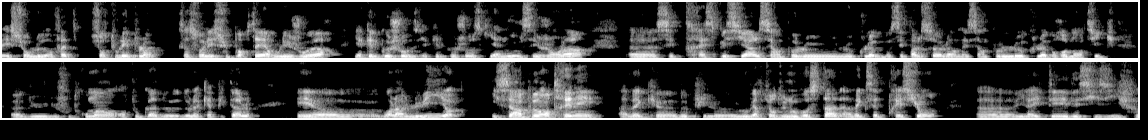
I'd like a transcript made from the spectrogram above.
et sur le en fait sur tous les plans, que ce soit les supporters ou les joueurs, il y a quelque chose. Il y a quelque chose qui anime ces gens-là. Euh, c'est très spécial. C'est un peu le, le club, c'est pas le seul, hein, mais c'est un peu le club romantique euh, du, foot roumain, en tout cas de, la capitale. Et euh, voilà, lui, il s'est un peu entraîné avec depuis l'ouverture du nouveau stade avec cette pression. il a été décisif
